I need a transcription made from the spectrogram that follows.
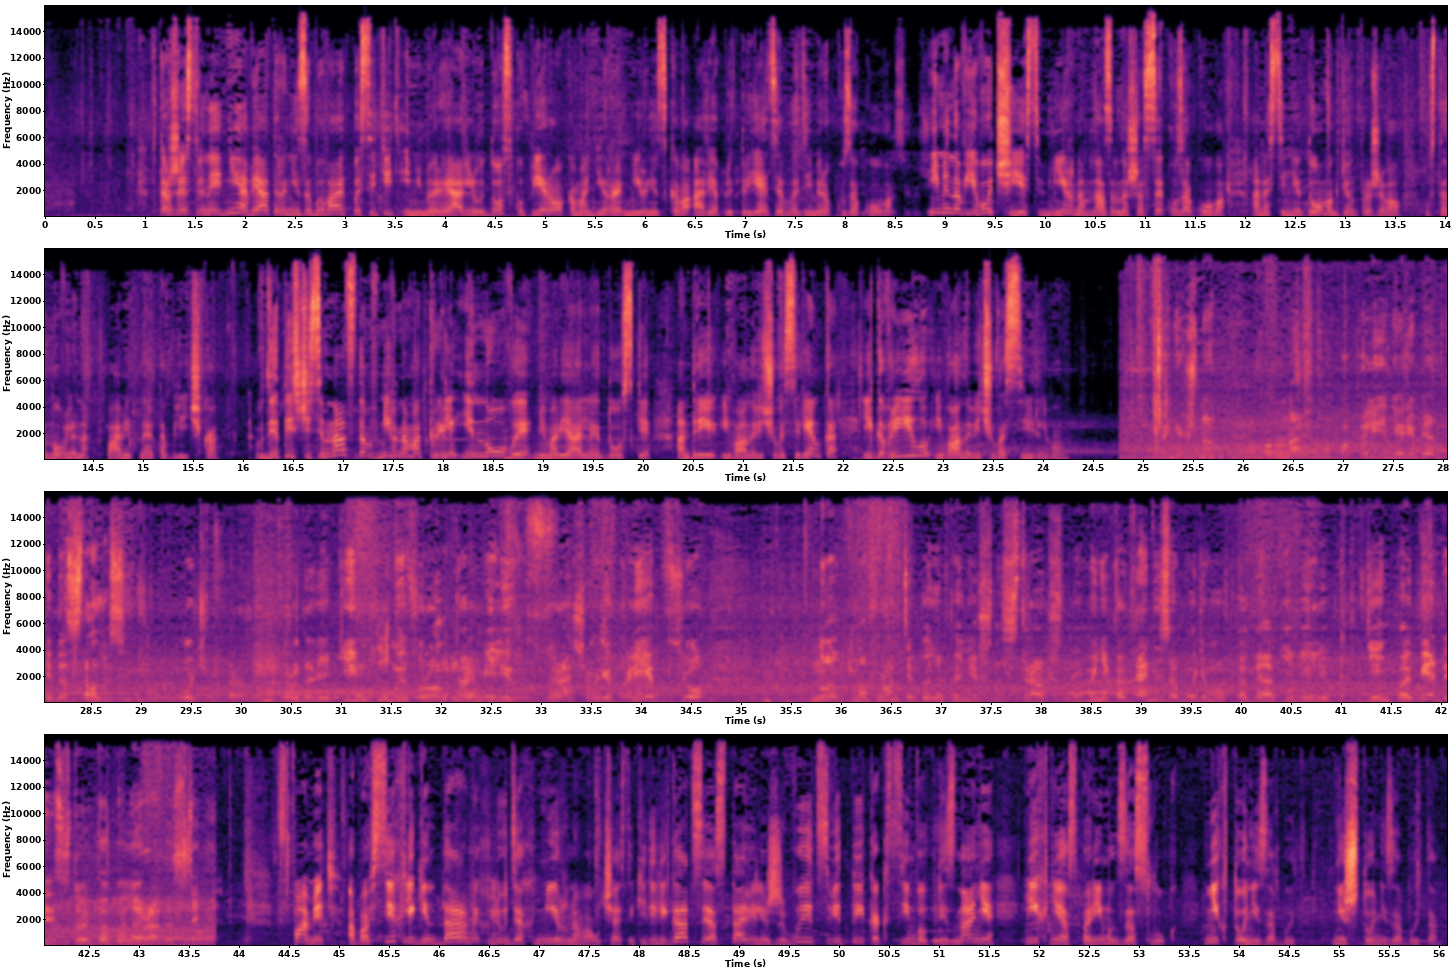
В торжественные дни авиаторы не забывают посетить и мемориальную доску первого командира Мирнинского авиапредприятия Владимира Кузакова. Именно в его честь в Мирном названо шоссе Кузакова, а на стене дома, где он проживал, установлена памятная табличка. В 2017-м в Мирном открыли и новые мемориальные доски Андрею Ивановичу Василенко и Гавриилу Ивановичу Васильеву. Конечно, нашему поколению, ребятки, досталось очень хорошо. Мы трудовики, мы фронт кормили, выращивали хлеб, все. Но на фронте было, конечно, страшно. И мы никогда не забудем, вот когда объявили День Победы, столько было радости. В память обо всех легендарных людях Мирного участники делегации оставили живые цветы как символ признания их неоспоримых заслуг. Никто не забыт, ничто не забыто.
